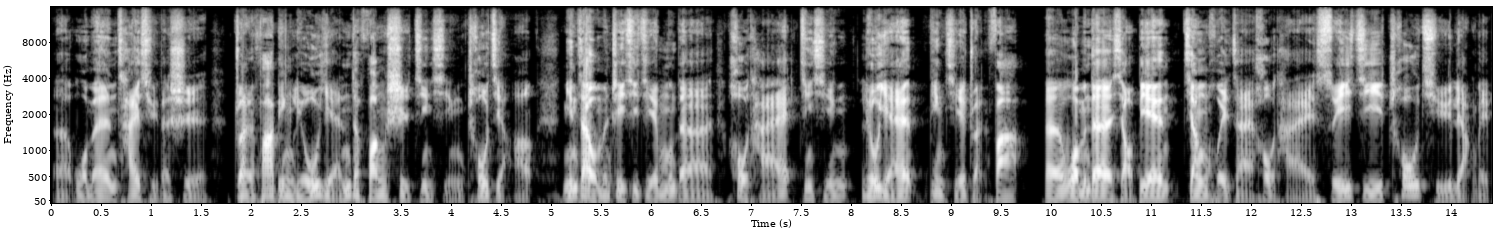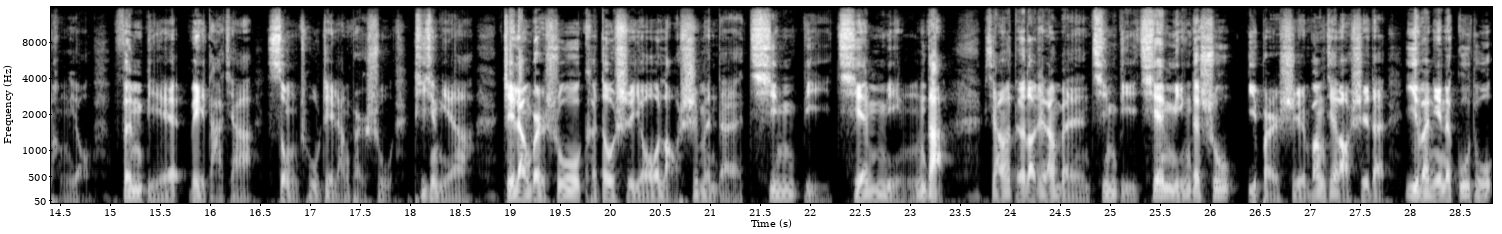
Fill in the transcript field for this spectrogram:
呃，我们采取的是转发并留言的方式进行抽奖。您在我们这期节目的后台进行留言，并且转发。呃，我们的小编将会在后台随机抽取两位朋友，分别为大家送出这两本书。提醒您啊，这两本书可都是由老师们的亲笔签名的。想要得到这两本亲笔签名的书，一本是汪杰老师的《亿万年的孤独》，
